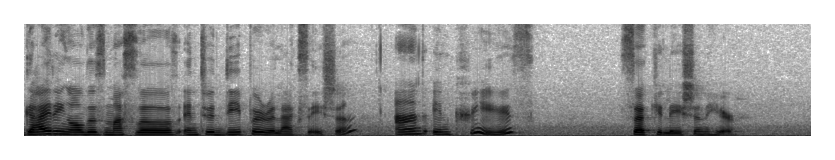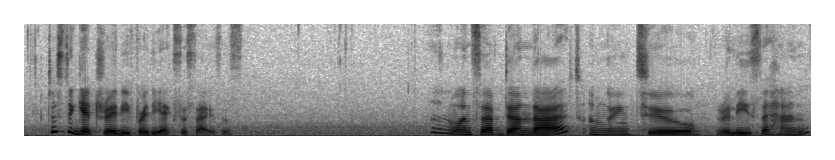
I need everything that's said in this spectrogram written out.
guiding all those muscles into a deeper relaxation and increase circulation here just to get ready for the exercises. And once I've done that, I'm going to release the hands,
